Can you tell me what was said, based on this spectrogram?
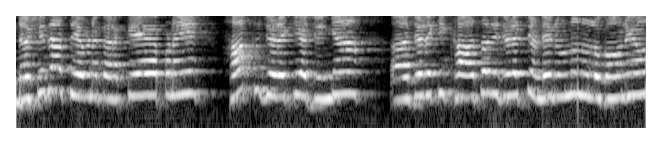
ਨਸ਼ੇ ਦਾ ਸੇਵਨ ਕਰਕੇ ਆਪਣੇ ਹੱਥ ਜਿਹੜੇ ਕਿ ਅਜਿਹੀਆਂ ਜਿਹੜੇ ਕਿ ਖਾਲਸਾ ਦੇ ਜਿਹੜੇ ਝੰਡੇ ਨੇ ਉਹਨਾਂ ਨੂੰ ਲਗਾਉਨੇ ਹੋ।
